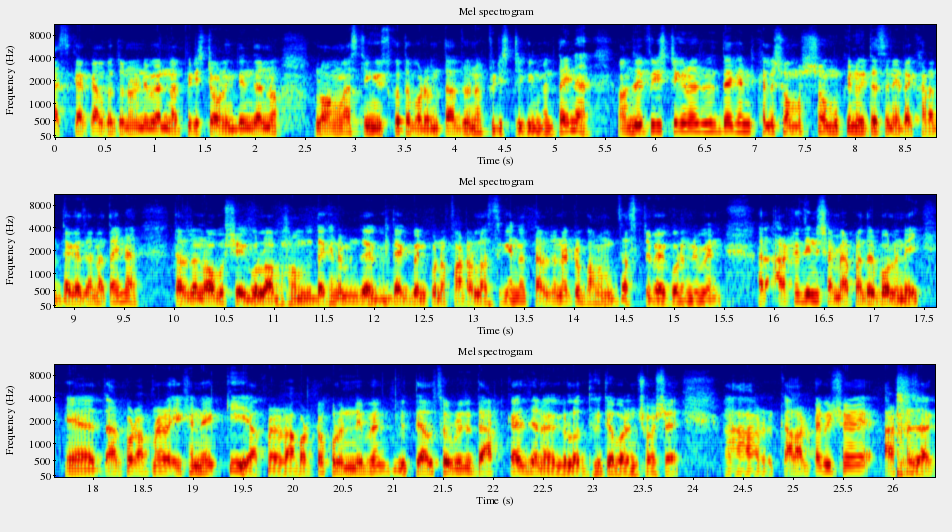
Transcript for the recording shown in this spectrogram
আজকে আর কালকের জন্য নেবেন না, ফ্রিজটা অনেকদিন যেন লং লাস্টিং ইউজ করতে পারবেন, তার জন্য ফ্রিজটি কিনবেন, তাই না? কারণ যদি ফ্রিজটি কিনে যদি দেখেন খালি সমস্যার সম্মুখীন হইতেছেন, এটা খারাপ দেখা যায় না, তাই না? তার জন্য অবশ্যই এগুলো ভালো মতো দেখে নেবেন দেখবেন কোনো ফাটল আছে কিনা, তার জন্য একটু ভালো মতো জাস্টিফাই করে নেবেন। আর আরেকটা জিনিস আমি আপনাদের বলে নেই তারপর আপনারা এখানে কি, আপনার রাবারটা খুলে নেবেন তেল চর্বি যদি আটকায়, যেন এগুলো ধুইতে পারেন শসায় আর কালারটা বিষয়ে আসা যাক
